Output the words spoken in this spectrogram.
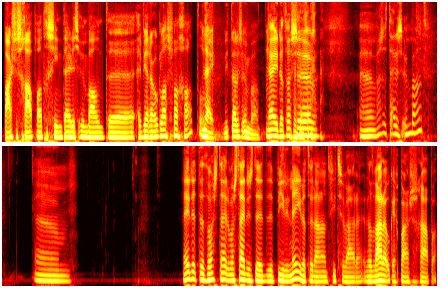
paarse schapen had gezien tijdens Unbound. Heb jij daar ook last van gehad? Of? Nee, Niet tijdens unbound. Nee, dat was. eh, was het tijdens Unbound? Ehm, nee, dat, dat was, tijd, was tijdens de, de Pyreneeën dat we daar aan het fietsen waren. En Dat waren ook echt paarse schapen.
